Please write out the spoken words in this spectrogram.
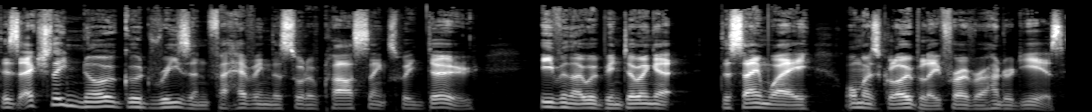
there's actually no good reason for having the sort of class lengths we do, even though we've been doing it the same way almost globally for over 100 years.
